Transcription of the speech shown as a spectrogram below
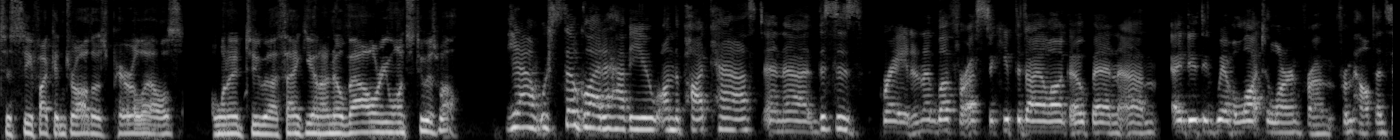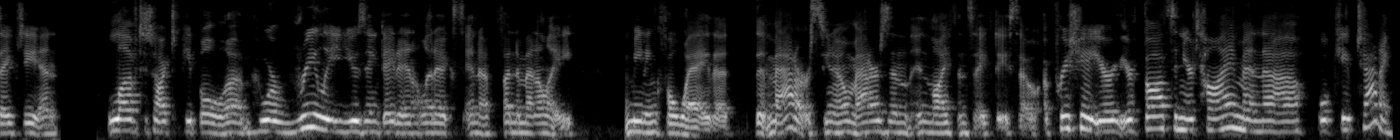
to see if I can draw those parallels. I wanted to uh, thank you, and I know Valerie wants to as well. Yeah, we're so glad to have you on the podcast, and uh, this is great. And I'd love for us to keep the dialogue open. Um, I do think we have a lot to learn from from health and safety, and love to talk to people um, who are really using data analytics in a fundamentally meaningful way that that matters you know matters in in life and safety so appreciate your your thoughts and your time and uh, we'll keep chatting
